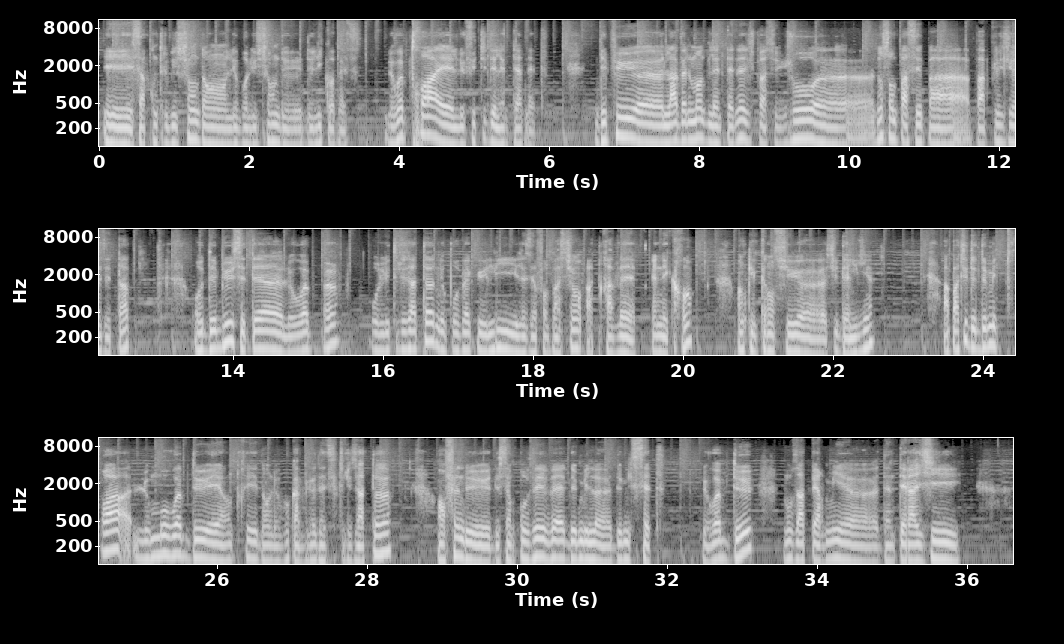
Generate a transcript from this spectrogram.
et sa contribution dans l'évolution de, l'e-commerce. Le Web3 est le futur de l'Internet. Depuis euh, l'avènement de l'Internet jusqu'à ce jour, euh, nous sommes passés par, plusieurs étapes. Au début, c'était le Web 1 où l'utilisateur ne pouvait que lire les informations à travers un écran en cliquant sur, euh, sur des liens à partir de 2003, le mot Web 2 est entré dans le vocabulaire des utilisateurs afin de, de s'imposer vers 2000, 2007. Le Web 2 nous a permis euh, d'interagir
